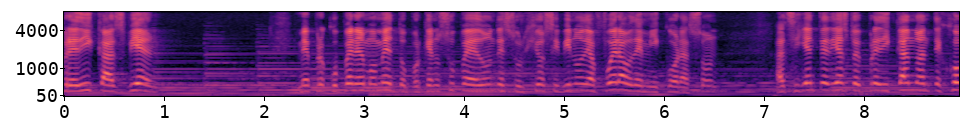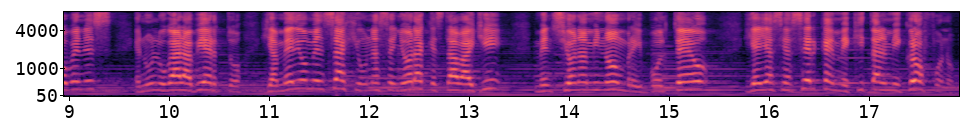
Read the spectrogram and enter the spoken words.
predicas bien. Me preocupé en el momento porque no supe de dónde surgió, si vino de afuera o de mi corazón. Al siguiente día estoy predicando ante jóvenes en un lugar abierto y a medio mensaje una señora que estaba allí menciona mi nombre y volteo y ella se acerca y me quita el micrófono.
